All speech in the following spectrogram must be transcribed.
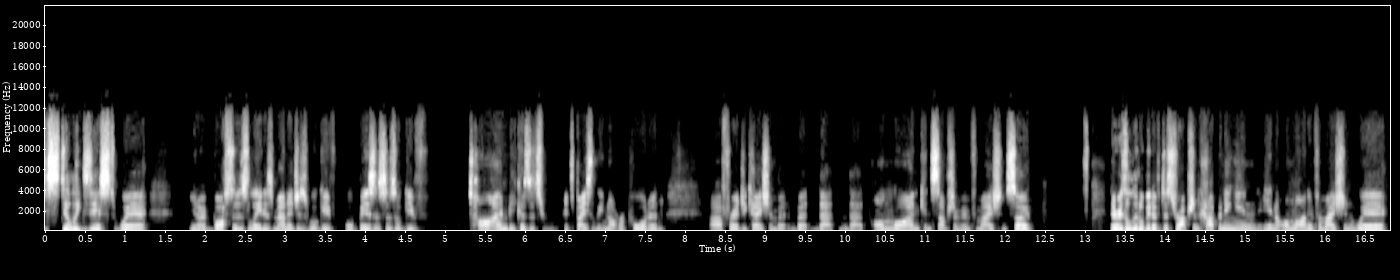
still exists where you know bosses leaders managers will give or businesses will give time because it's it's basically not reported uh, for education, but but that that online consumption of information. So there is a little bit of disruption happening in in online information where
